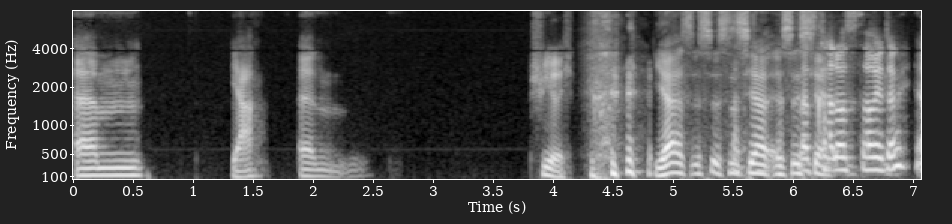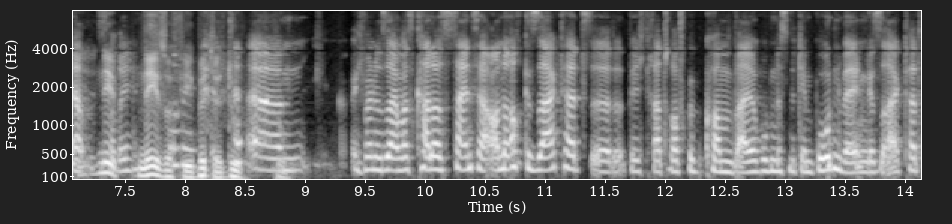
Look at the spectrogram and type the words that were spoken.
Ähm, ja, ähm, schwierig. ja, es ist, es ist ja, es ist Was ja. Carlos, sorry, ja, nee, sorry. nee, Sophie, bitte, du. Ähm, ich wollte nur sagen, was Carlos Sainz ja auch noch gesagt hat, äh, da bin ich gerade drauf gekommen, weil Ruben das mit den Bodenwellen gesagt hat,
